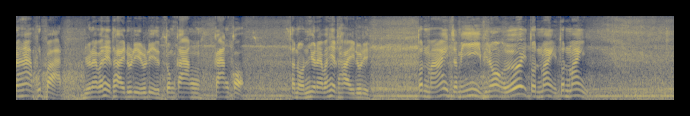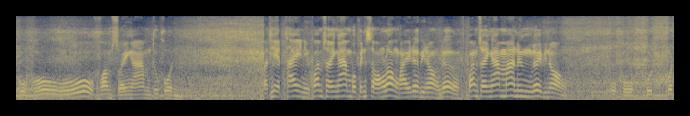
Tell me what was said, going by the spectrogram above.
นะฮะพุทธบาทอยู่ในประเทศไทยดูดิดูดิตรงกลางกลางเกาะถนนอยู่ในประเทศไทยดูดิ ต้นไม้จะมีพี่น้องเอ้ยต้นไม้ต้นไม้โอ้โหความสวยงามทุกคน ประเทศไทยนี่ความสวยงามบ่เป็นสองร่องไผเด้อพี่น้องเด้อความสวยงามมาหนึ่งเลยพี่น้องโอ้โหพุดพุด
